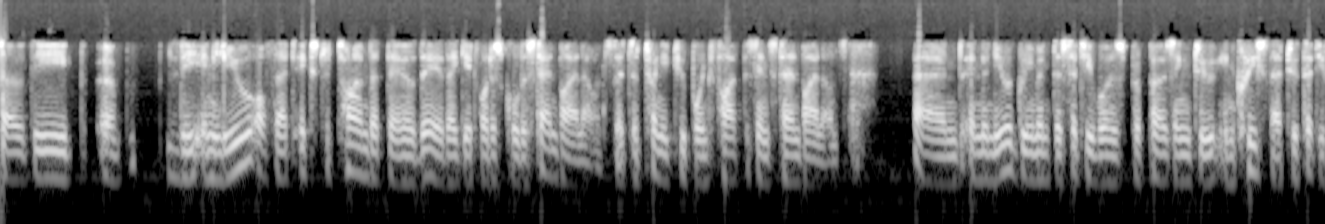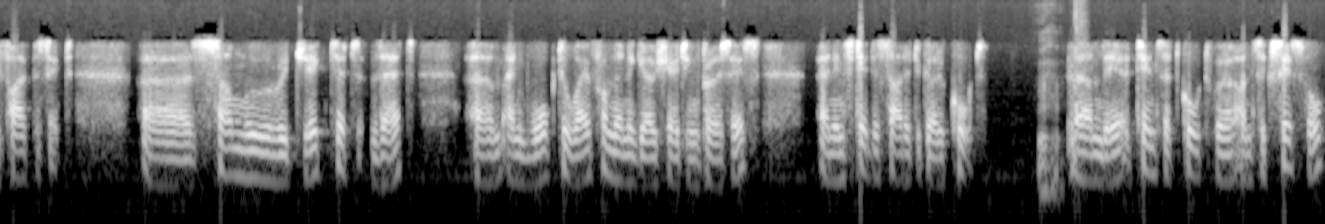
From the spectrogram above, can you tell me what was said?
So the uh, the in lieu of that extra time that they are there, they get what is called a standby allowance. It's a 22.5% standby allowance. And in the new agreement, the city was proposing to increase that to 35%. Uh, SAMWU rejected that um, and walked away from the negotiating process and instead decided to go to court. Mm-hmm. Um, their attempts at court were unsuccessful.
